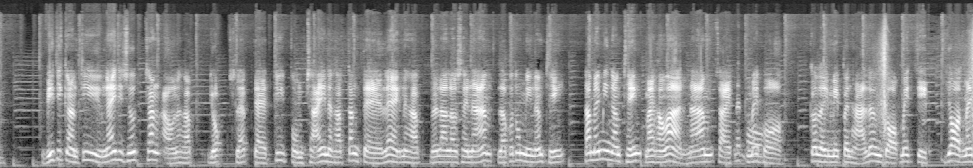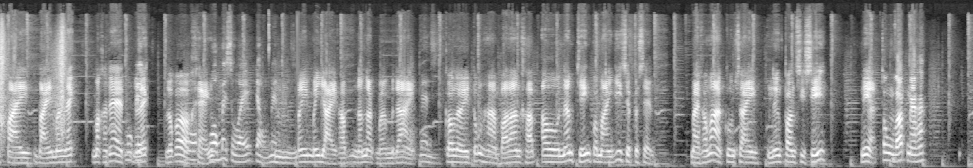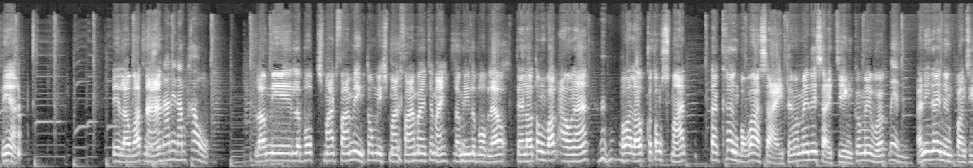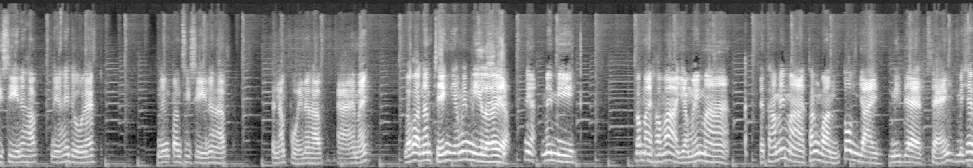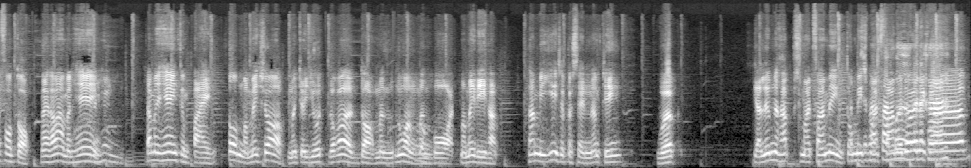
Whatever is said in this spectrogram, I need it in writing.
วิธีการที่ง่ายที่สุดช่างเอานะครับ ยกสแลบแต่ที่ผมใช้นะครับ ตั้งแต่แรกนะครับ เวลาเราใส่น้ำเราก็ต้องมีน้ำทิ้ง ถ้าไม่มีน้ำทิ้งหมายความว่าน้ำใส่ไม่พอ ไม่พอ ก็เลยมีปัญหาเรื่องดอกไม่ติดยอดไม่ไปใบมันเล็กมะเขือเทศลูกเล็เล็กก แล้วก็แข็งพวงไม่สวยเจ้าแม่อืนมไม่ไม่ใหญ่ครับ น้ำหนักมันไม่ได้ แม่นก็เลยต้องหาบาลานซ์ครับ เอาน้ำทิ้งประมาณ 20%หมายความว่าคุณใส่1ปอนด์ซีซีเนี่ยต้องวัดนะฮะเนี่ยนี่เราวัดนะน้ำนี่น้ำเข้า เรามีระบบ smart farming ต้องมี smart farmer ใช่ไหมเรามีระบบแล้ว แต่เราต้องวัดเอานะ เพราะว่าเราก็ต้อง smart ถ้าเครื่องบอกว่าใส่แต่มันไม่ได้ใส่จริงก็ไม่ work แม่นอันนี้ได้1ปอนด์ซีซีนะครับเนี่ยให้ดูนะ 1ปอนด์ซีซีนะครับ เป็นน้ำปุ๋ยนะครับ อ่าเห็นไหม แล้วก็น้ำทิ้งยังไม่มีเลยอะ เนี่ยไม่มี ก็หมายความว่ายังไม่มา แต่ถ้าไม่มาทั้งวันต้นใหญ่ มีแดดแสงไม่ใช่ฝนตก หมายความว่ามันแห้งมันแห้งถ้ามันแห้งเกินไป ต้นมันไม่ชอบ มันจะยุด แล้วก็ดอกมันร่วง มันบอด มันไม่ดีครับ ถ้ามี 20%น้ำทิ้ง work อย่าลืมนะครับ smart farming ต้องมีต้องมี smart smart farmer farmer ด้วยด้วยนะนะคคะรับ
